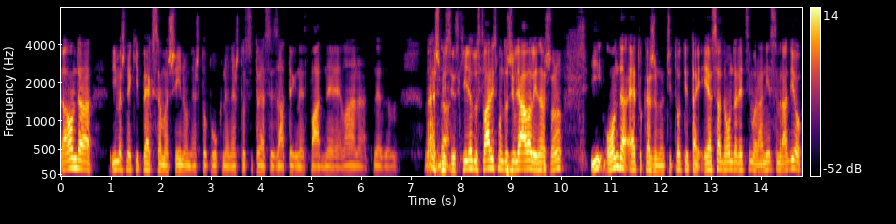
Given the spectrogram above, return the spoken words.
A onda imaš neki pek sa mašinom, nešto pukne, nešto se treba se zategne, spadne, lanac, ne znam. Znaš, Da. mislim, s hiljadu stvari smo doživljavali, znaš, ono. I onda, eto, kažem, znači, to ti je taj. Ja sad onda, recimo, ranije sam radio,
